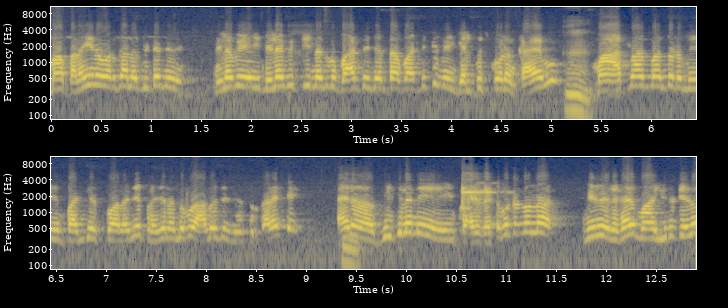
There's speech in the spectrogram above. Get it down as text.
మా బలహీన వర్గాల బిడ్డని నిలబె నిలబెట్టినందుకు భారతీయ జనతా పార్టీకి మేము గెలిపించుకోవడం ఖాయము. మా ఆత్మాభిమానంతో మేము పనిచేసుకోవాలని ప్రజలందరూ ఆలోచన చేస్తారు కరెక్టే. ఆయన బీసీలని ఆయన వల్ల మేమే కానీ మా యూనిట్ ఏదో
